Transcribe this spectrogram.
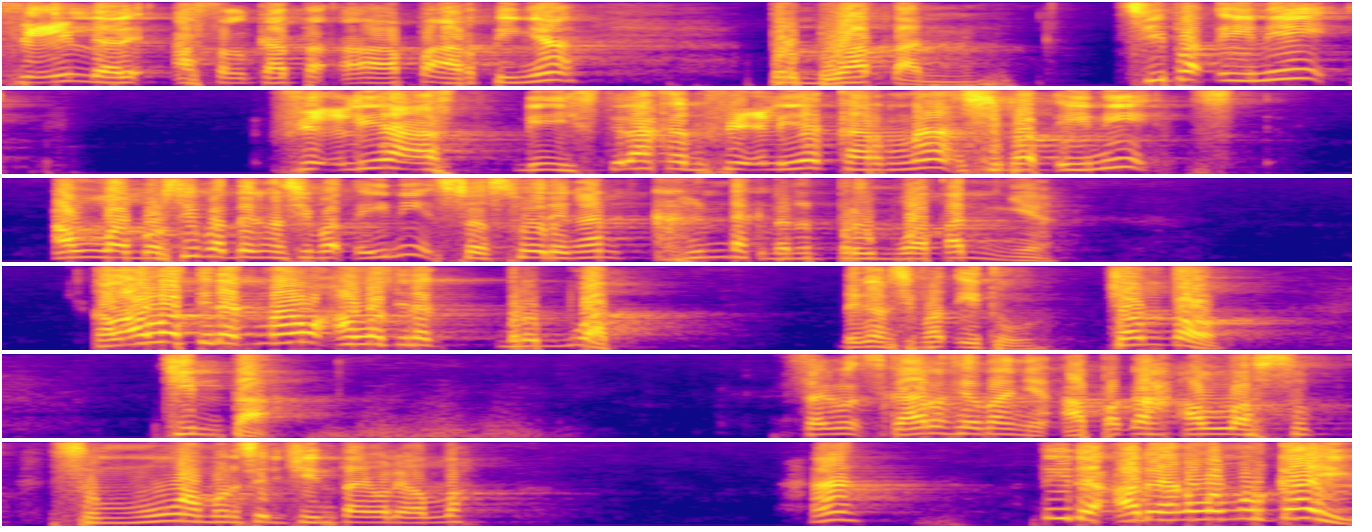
Fi'il dari asal kata apa artinya? Perbuatan. Sifat ini fi'liyah diistilahkan fi'liyah karena sifat ini Allah bersifat dengan sifat ini sesuai dengan kehendak dan perbuatannya. Kalau Allah tidak mau, Allah tidak berbuat dengan sifat itu. Contoh, cinta. Sekarang saya tanya, apakah Allah se semua manusia dicintai oleh Allah? Hah? Tidak, ada yang Allah murkai.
